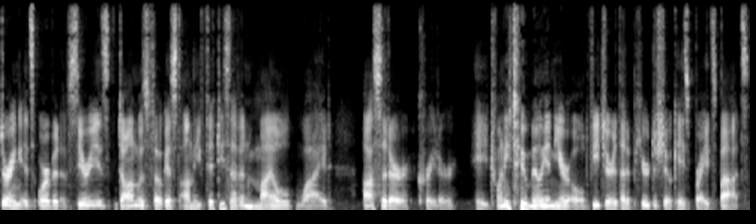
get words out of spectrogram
During its orbit of Ceres, Dawn was focused on the 57 mile wide Occator crater, a 22 million year old feature that appeared to showcase bright spots.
